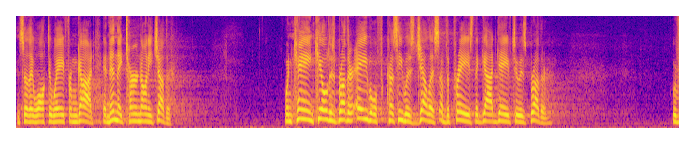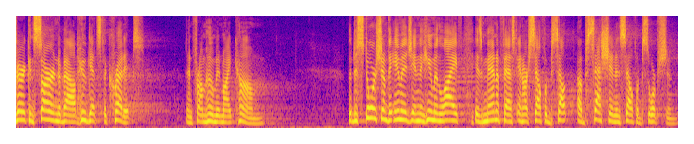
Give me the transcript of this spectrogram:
And so they walked away from God, and then they turned on each other. When Cain killed his brother Abel because he was jealous of the praise that God gave to his brother, we're very concerned about who gets the credit and from whom it might come. The distortion of the image in the human life is manifest in our self obsession and self absorption.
